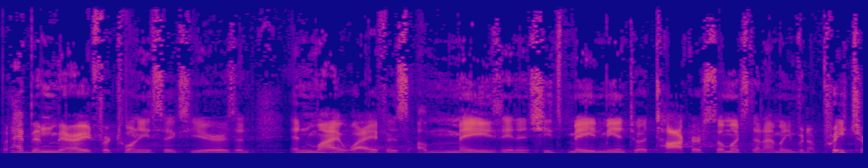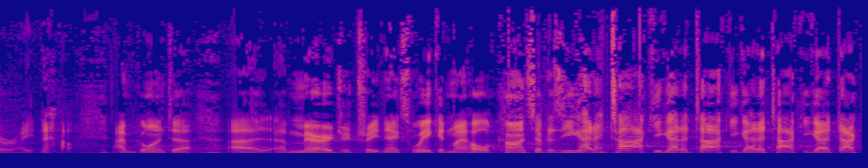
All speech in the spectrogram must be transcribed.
But I've been married for 26 years, and and my wife is amazing, and she's made me into a talker so much that I'm even a preacher right now. I'm going to a, a marriage retreat next week, and my whole concept is you got to talk, you got to talk, you got to talk, you got to talk,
